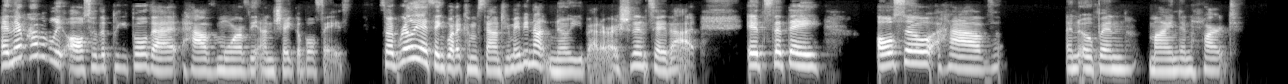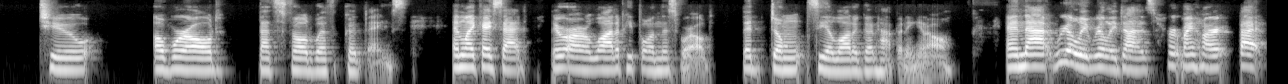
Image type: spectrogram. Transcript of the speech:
And they're probably also the people that have more of the unshakable faith. So, really, I think what it comes down to, maybe not know you better. I shouldn't say that. It's that they also have an open mind and heart to a world that's filled with good things. And like I said, there are a lot of people in this world that don't see a lot of good happening at all. And that really, really does hurt my heart. But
